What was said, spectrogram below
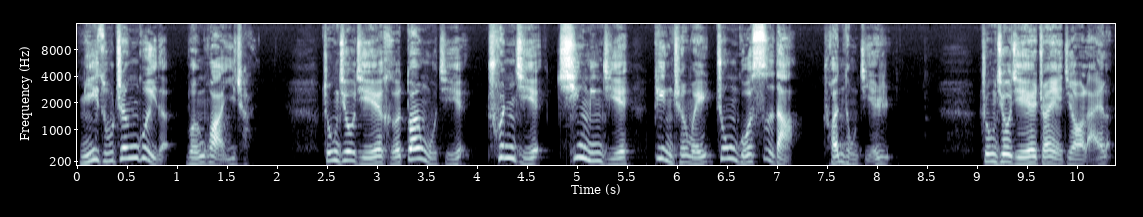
弥足珍贵的文化遗产。中秋节和端午节、春节、清明节并称为中国四大传统节日。中秋节转眼就要来了，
